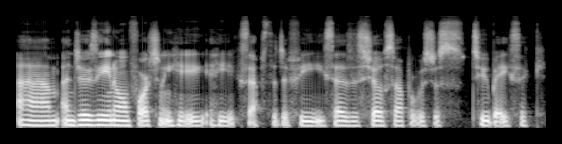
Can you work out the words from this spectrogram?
Um, and Jairzeno, unfortunately, he he accepts the defeat. He says his showstopper was just too basic.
